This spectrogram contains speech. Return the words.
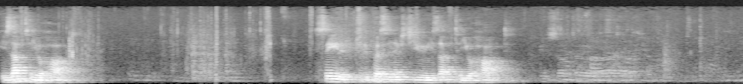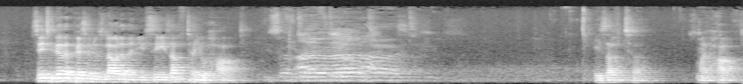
He's after your heart. Say to the person next to you, He's after your heart. Say to the other person who's louder than you, say, He's after your heart. He's after your heart my heart.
